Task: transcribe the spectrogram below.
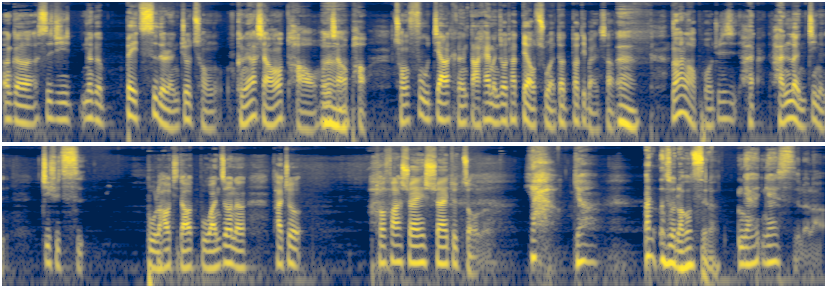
那个司机那个被刺的人就从可能要想要逃或者想要跑，从副驾可能打开门之后他掉出来到到地板上，嗯。然后他老婆就是很很冷静的继续刺，补了好几刀，补完之后呢，他就头发摔摔就走了。呀呀，啊，那时候老公死了，应该应该死了啦。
